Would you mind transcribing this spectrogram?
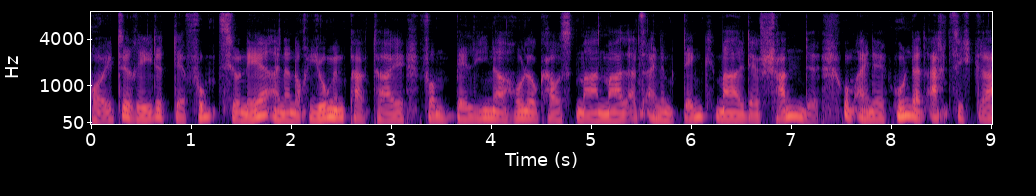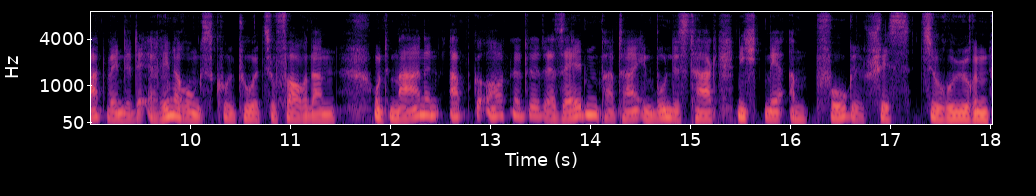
Heute redet der Funktionär einer noch jungen Partei vom Berliner Holocaust-Mahnmal als einem Denkmal der Schande, um eine 180-Grad-Wende der Erinnerungskultur zu fordern, und mahnen Abgeordnete derselben Partei im Bundestag nicht mehr am Vogelschiss zu rühren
